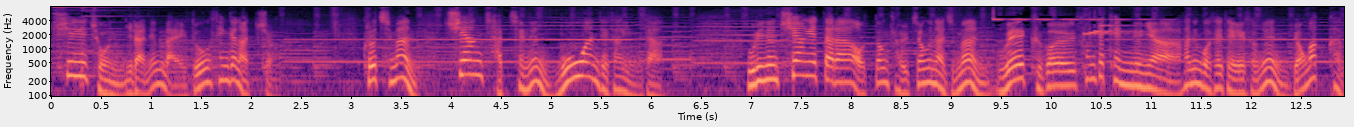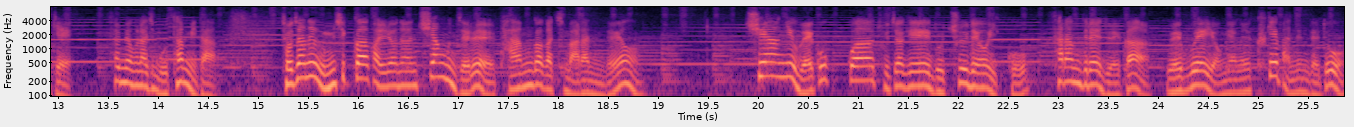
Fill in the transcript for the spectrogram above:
취존이라는 말도 생겨났죠. 그렇지만 취향 자체는 모호한 대상입니다. 우리는 취향에 따라 어떤 결정은 하지만 왜 그걸 선택했느냐 하는 것에 대해서는 명확하게 설명을 하지 못합니다. 저자는 음식과 관련한 취향 문제를 다음과 같이 말하는데요. 취향이 왜곡과 조작에 노출되어 있고 사람들의 뇌가 외부의 영향을 크게 받는데도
